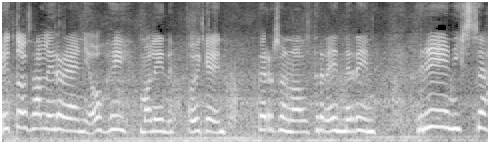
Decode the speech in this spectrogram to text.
Nyt on salireeni ohi. Mä olin oikein personal trainerin reenissä.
